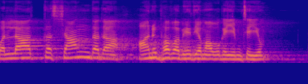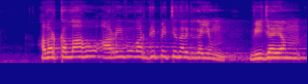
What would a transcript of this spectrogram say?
വല്ലാത്ത ശാന്തത അനുഭവഭേദ്യമാവുകയും ചെയ്യും. അവർക്കല്ലാഹു അറിവ് വർദ്ധിപ്പിച്ച് നൽകുകയും വിജയം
